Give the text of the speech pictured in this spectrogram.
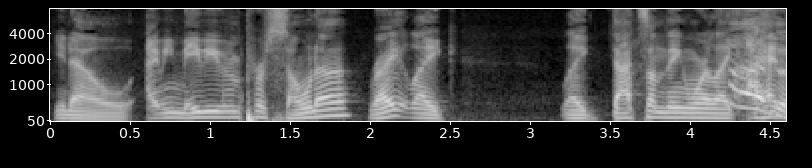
you know, I mean maybe even Persona, right? Like like that's something where like I, had know.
